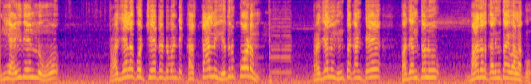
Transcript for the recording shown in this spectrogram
ఈ- ఐదేళ్ళు ప్రజలకు వచ్చేటటువంటి కష్టాలను ఎదుర్కోవడం. ప్రజలు ఇంతకంటే పదంతలు బాధలు కలుగుతాయి వాళ్ళకు.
